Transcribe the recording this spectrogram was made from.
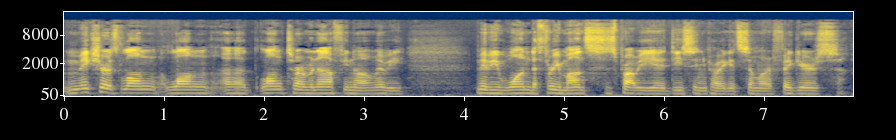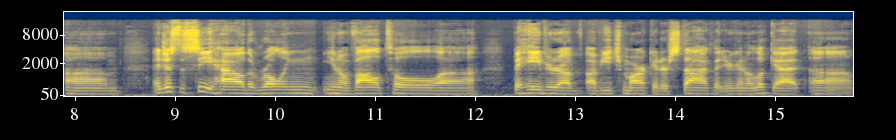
make sure it's long, long, uh, long term enough. You know, maybe maybe one to three months is probably decent. You probably get similar figures, um, and just to see how the rolling, you know, volatile uh, behavior of, of each market or stock that you're going to look at uh,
